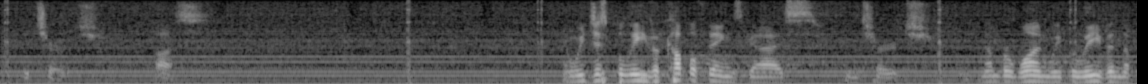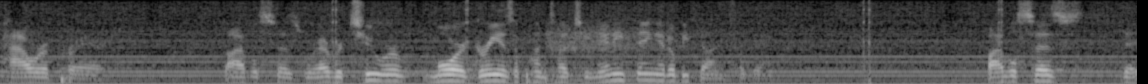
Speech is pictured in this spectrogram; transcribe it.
the church, us. And we just believe a couple things, guys, in church. Number one, we believe in the power of prayer. The Bible says, wherever two or more agree as upon touching anything, it'll be done for them. The Bible says that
